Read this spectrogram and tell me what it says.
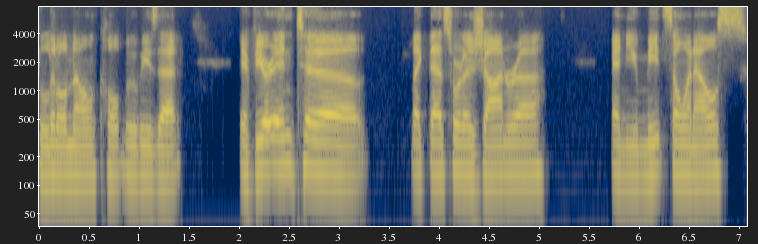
little known cult movies that if you're into like that sort of genre and you meet someone else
